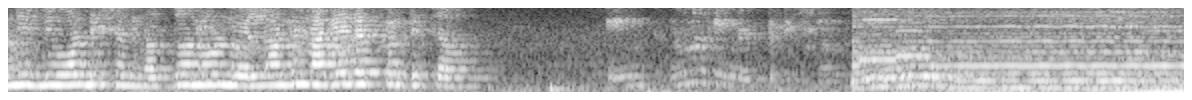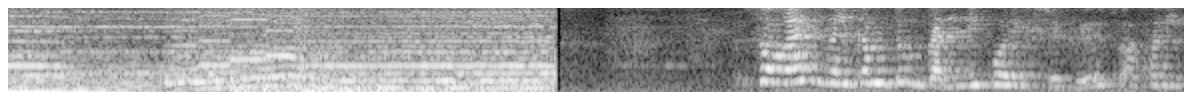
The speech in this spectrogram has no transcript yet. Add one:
నీ నీ ఓన్ డిసిషన్ నేను వద్దు అన్నాడు నువ్వు వెళ్ళా అంటే నాకేం రెస్పెక్ట్ ఇచ్చావు? ఏం- నువ్వు నాకేం రెస్పెక్ట్ ఇచ్చినావు? So guys welcome to Galli police reviews అసలు ఈ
